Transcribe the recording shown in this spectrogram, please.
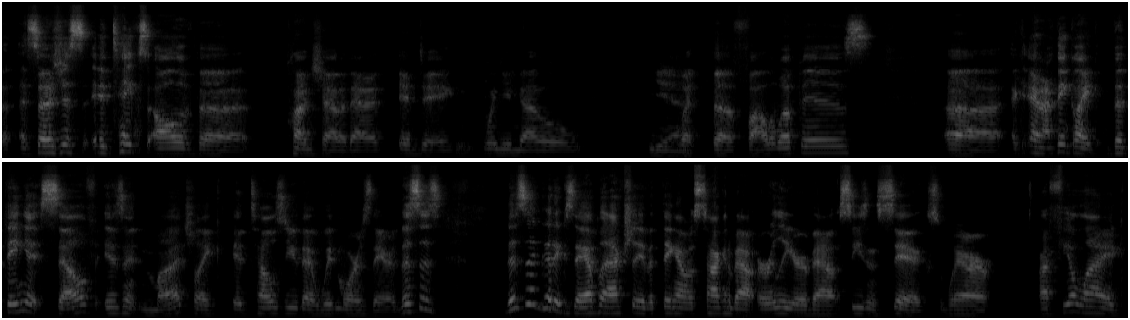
Uh, So it's just it takes all of the punch out of that ending when you know Yeah. what the follow up is. Uh, and I think like the thing itself isn't much. Like it tells you that Widmore is there. This is this is a good example actually of a thing I was talking about earlier about season six, where I feel like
